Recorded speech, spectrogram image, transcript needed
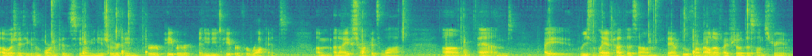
uh, which I think is important because you know you need sugarcane for paper and you need paper for rockets. Um, and I use rockets a lot. Um, and I recently I've had this um, bamboo farm. I don't know if I've showed this on stream,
